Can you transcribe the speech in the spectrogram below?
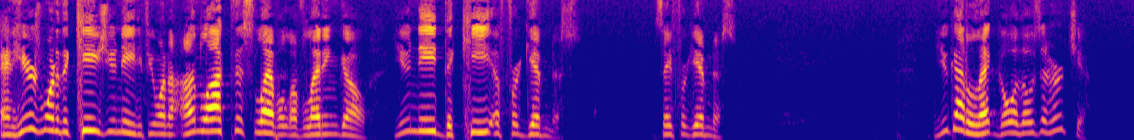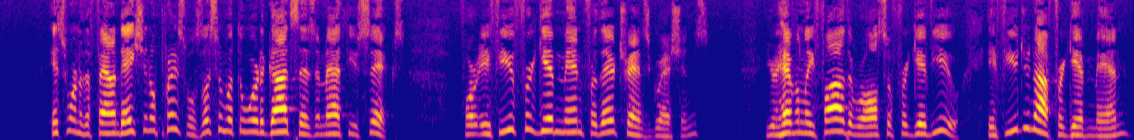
And here's one of the keys you need if you want to unlock this level of letting go. You need the key of forgiveness. Say forgiveness. You got to let go of those that hurt you. It's one of the foundational principles. Listen to what the Word of God says in Matthew 6. For if you forgive men for their transgressions, your heavenly Father will also forgive you. If you do not forgive men,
